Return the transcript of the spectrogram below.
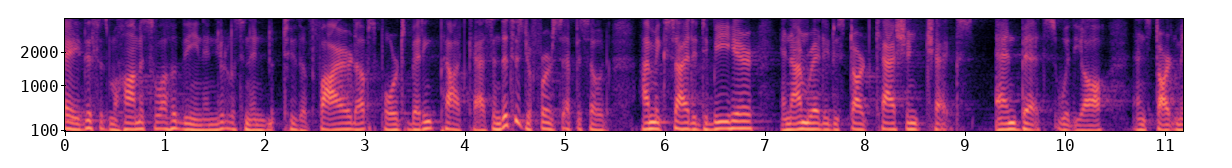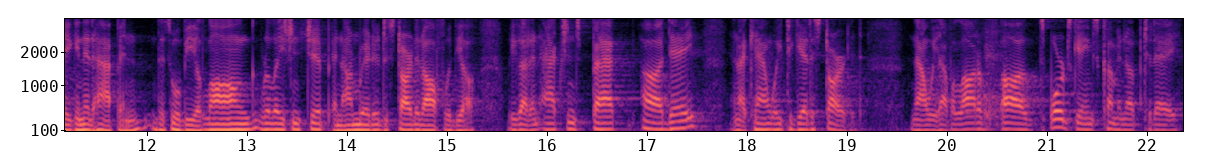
Hey, this is Mohammad Salahuddin, and you're listening to the Fired Up Sports Betting Podcast. And this is your first episode. I'm excited to be here, and I'm ready to start cashing checks and bets with y'all and start making it happen. This will be a long relationship, and I'm ready to start it off with y'all. We got an action packed uh, day, and I can't wait to get it started. Now, we have a lot of uh, sports games coming up today,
